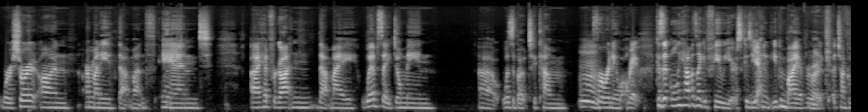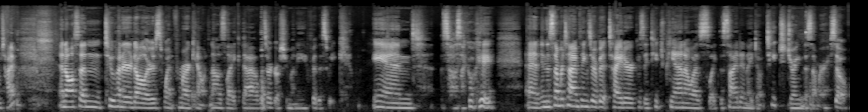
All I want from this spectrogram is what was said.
were short on our money that month, and I had forgotten that my website domain uh, was about to come Mm, for renewal. right. because it only happens like a few years because you Yeah. can you can buy it for Right. like a chunk of time and all of a sudden $200 went from our account and i was like that was our grocery money for this week and so i was like okay and in the summertime things are a bit tighter because i teach piano as like the side and i don't teach during the summer so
